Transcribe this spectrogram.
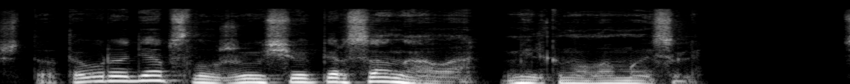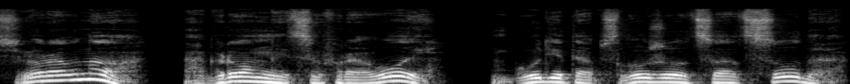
Что-то вроде обслуживающего персонала, мелькнула мысль. Все равно огромный цифровой будет обслуживаться отсюда.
